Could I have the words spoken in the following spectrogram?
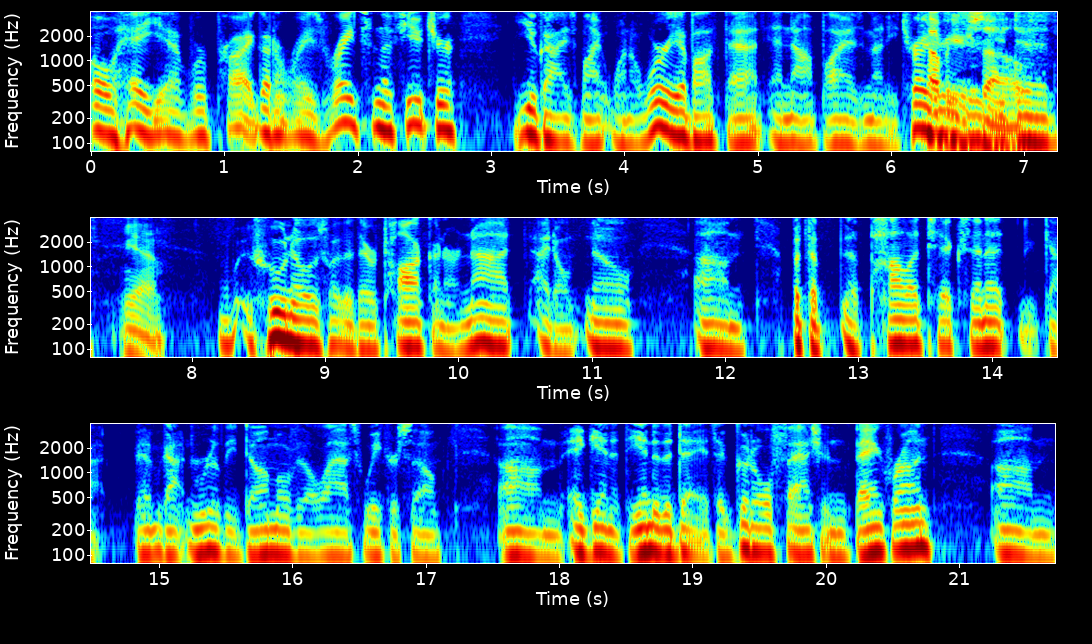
oh, hey, yeah, we're probably going to raise rates in the future. You guys might want to worry about that and not buy as many treasuries as you did. Yeah. Who knows whether they're talking or not? I don't know. Um, but the, the politics in it got have gotten really dumb over the last week or so. Um, again, at the end of the day, it's a good old fashioned bank run, um,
